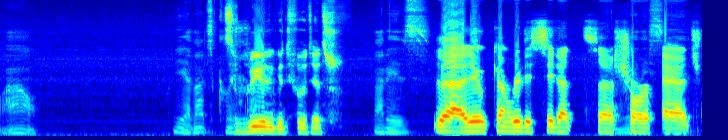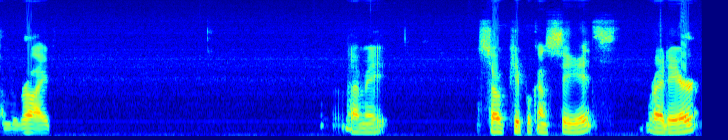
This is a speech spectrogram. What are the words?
Wow. Yeah, that's clear. it's really good footage. That is. yeah, you can really see that uh, really sharp it. edge on the right. Let me, so people can see it right here.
